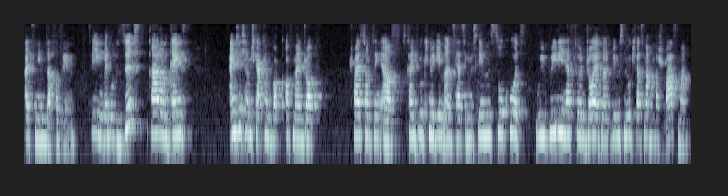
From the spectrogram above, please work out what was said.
als Nebensache sehen. Deswegen, wenn du sitzt gerade und denkst, eigentlich habe ich gar keinen Bock auf meinen Job. Try something else. Das kann ich wirklich nur jedem ans Herz legen. Das Leben ist so kurz. We really have to enjoy it. Wir müssen wirklich was machen, was Spaß macht.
